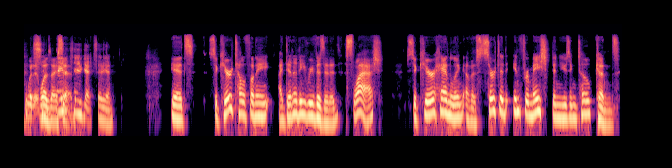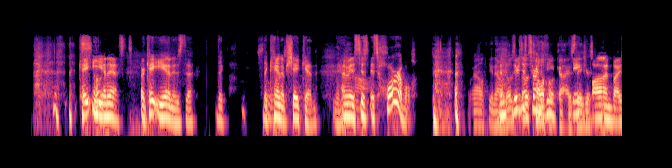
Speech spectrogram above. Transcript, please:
what it was I said. Say it again. Say it again. It's secure telephony identity revisited slash secure handling of asserted information using tokens. K E N S or K E N is the the the can of shaken. I mean, it's just it's horrible. well, you know, those, they're just those trying to be telephone guys, they just Bond by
